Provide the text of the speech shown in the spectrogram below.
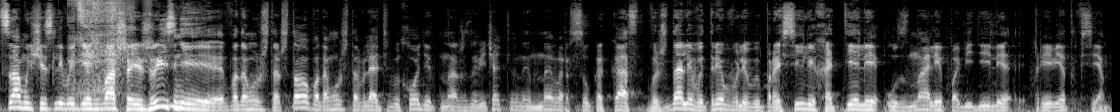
самый счастливый день вашей жизни, потому что что? Потому что, блядь, выходит наш замечательный Never, сука, каст. Вы ждали, вы требовали, вы просили, хотели, узнали, победили. Привет всем.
